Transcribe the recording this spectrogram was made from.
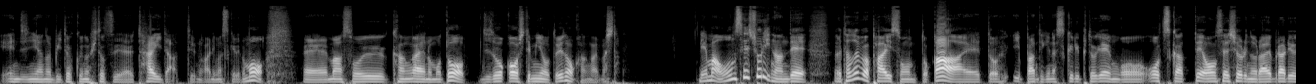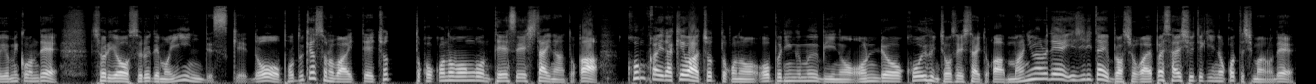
エンジニアの美徳の一つであるタイダっていうのがありますけれども、えー、まあそういう考えのもと、自動化をしてみようというのを考えました。で、まあ、音声処理なんで、例えば Python とか、えっ、ー、と、一般的なスクリプト言語を使って音声処理のライブラリを読み込んで処理をするでもいいんですけど、ポッドキャストの場合ってちょっとここの文言訂正したいなとか、今回だけはちょっとこのオープニングムービーの音量をこういう風に調整したいとか、マニュアルでいじりたい場所がやっぱり最終的に残ってしまうので、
